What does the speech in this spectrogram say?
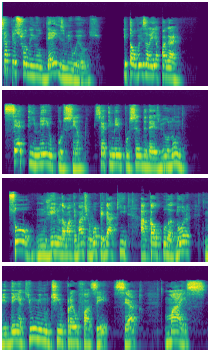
se a pessoa ganhou 10 mil euros, e talvez ela ia pagar 7,5%. 7,5% de 10 mil. Eu não sou um gênio da matemática. Eu vou pegar aqui a calculadora. Me deem aqui um minutinho para eu fazer, certo? Mais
